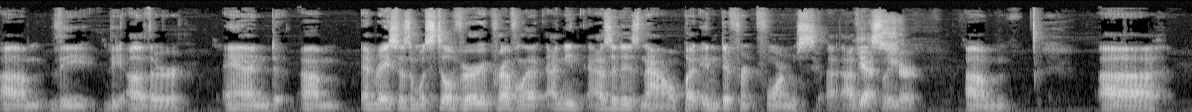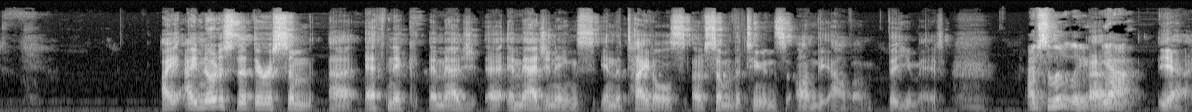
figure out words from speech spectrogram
um, the the other, and um, and racism was still very prevalent. I mean, as it is now, but in different forms. uh, Obviously, Yes, sure. um, uh, I, I noticed that there are some uh, ethnic imag- uh, imaginings in the titles of some of the tunes on the album that you made. Absolutely, Uh, yeah, Yeah,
